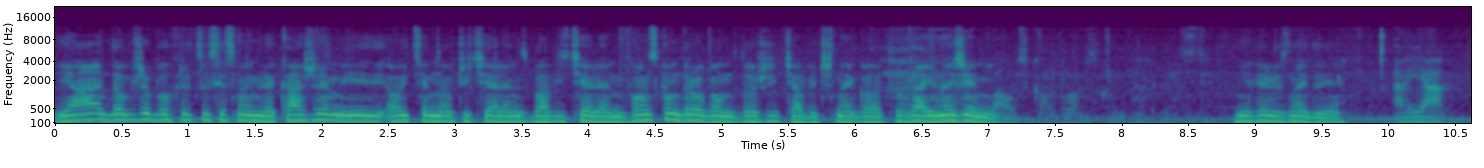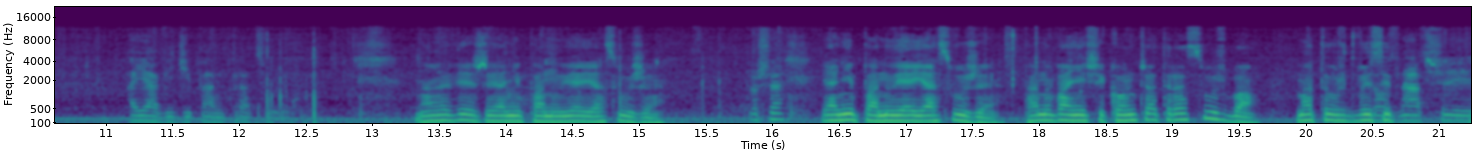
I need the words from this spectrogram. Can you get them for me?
Ja dobrze, bo Chrystus jest moim lekarzem i ojcem, nauczycielem, zbawicielem, wąską drogą do życia wiecznego tu w raju na ziemi. Wąską. Niewielu znajduje. A ja, a ja widzi pan pracuje. No ale wiesz, że ja nie panuję, ja służę. Proszę? Ja nie panuję, ja służę. Panowanie się kończy, a teraz służba. Mateusz 20, To znaczy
